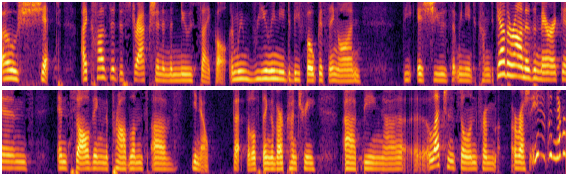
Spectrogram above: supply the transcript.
oh shit, I caused a distraction in the news cycle. And we really need to be focusing on the issues that we need to come together on as Americans and solving the problems of, you know, that little thing of our country uh, being uh, election stolen from a Russia. Never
